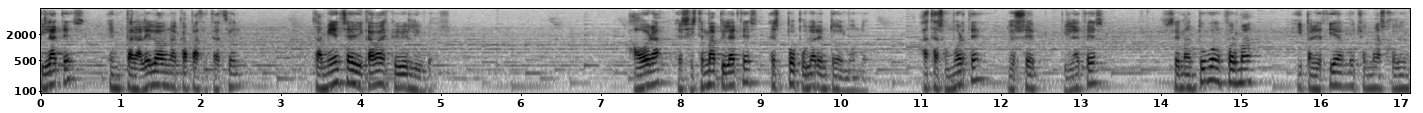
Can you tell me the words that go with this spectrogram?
Pilates, en paralelo a una capacitación, también se dedicaba a escribir libros. Ahora el sistema Pilates es popular en todo el mundo. Hasta su muerte, Josep Pilates se mantuvo en forma y parecía mucho más joven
